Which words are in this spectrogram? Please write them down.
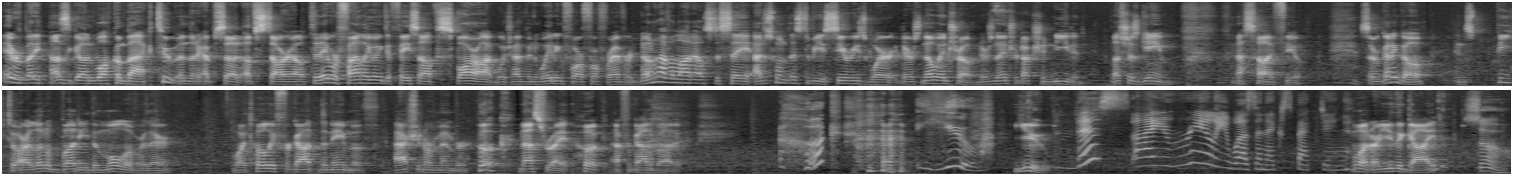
Hey everybody, how's it going? Welcome back to another episode of Star Rail. Today we're finally going to face off Svarog, which I've been waiting for for forever. Don't have a lot else to say, I just want this to be a series where there's no intro, there's no introduction needed. Let's just game. That's how I feel. So we're gonna go and speak to our little buddy, the mole over there, who I totally forgot the name of. I actually don't remember. Hook! That's right, Hook. I forgot about it. Hook? you. You. This I really wasn't expecting. What, are you the guide? So,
